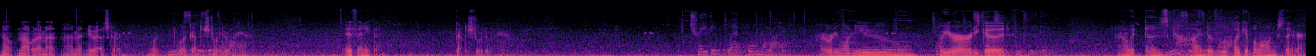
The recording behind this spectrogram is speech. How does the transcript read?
No, not what I meant. I meant New Asgard. What New what got destroyed over here? If anything, got destroyed over here. Trading platform arrived. Priority one, you. Oh, you're already good. Oh, it does kind of look like it belongs there.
